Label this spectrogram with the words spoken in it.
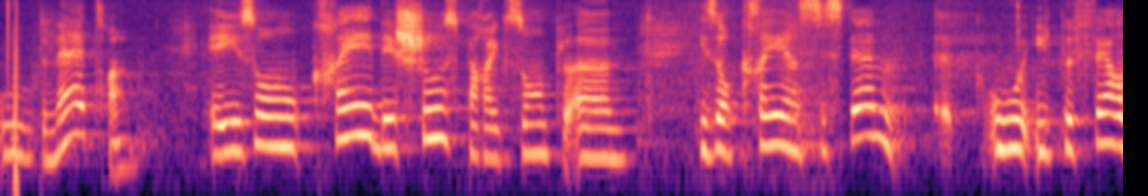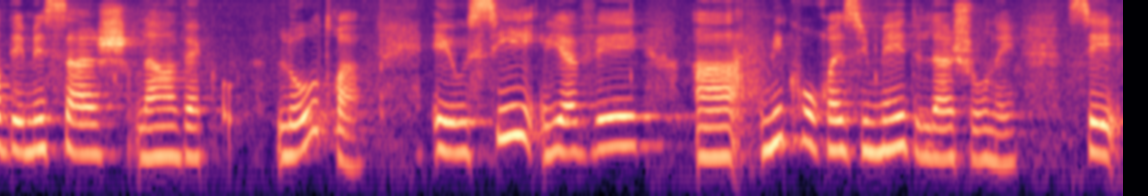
où mettre. Et ils ont créé des choses, par exemple, euh, ils ont créé un système euh, où ils peuvent faire des messages l'un avec l'autre. Et aussi, il y avait un micro-résumé de la journée. C'est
